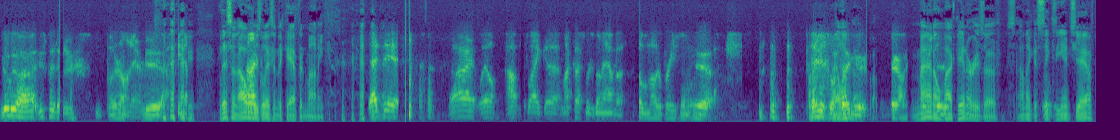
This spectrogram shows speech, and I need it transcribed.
You'll be all right. Just put it in there. put it on there. Yeah. You know, listen, always listen to Captain Monty. That's it. All right. Well, I'll, it's like uh, my customer's going to have a solo motor pretty soon. Yeah. I think it's going Well, to I- take your. Mine on my Kenner is a, I think a 60 inch shaft,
